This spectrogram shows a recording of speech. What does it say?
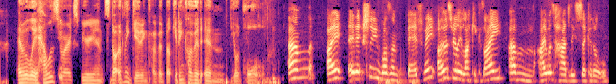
Emily, how was your experience not only getting COVID, but getting COVID in your hall? Um, I it actually wasn't bad for me. I was really lucky because I um I was hardly sick at all.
